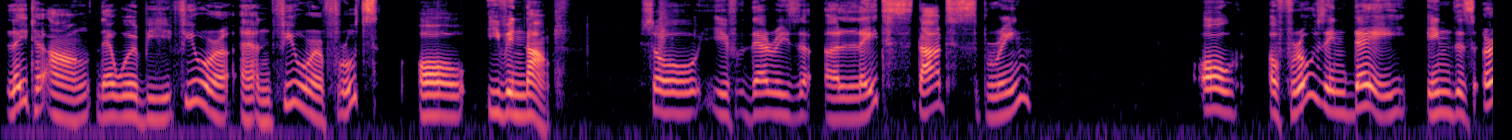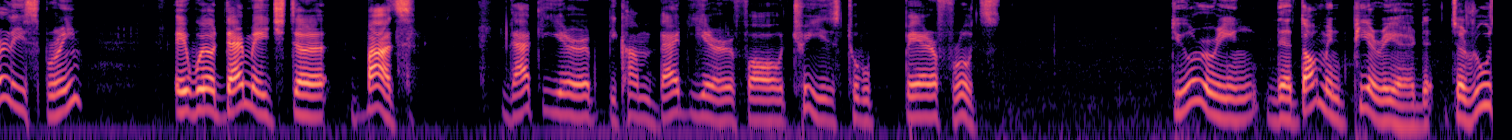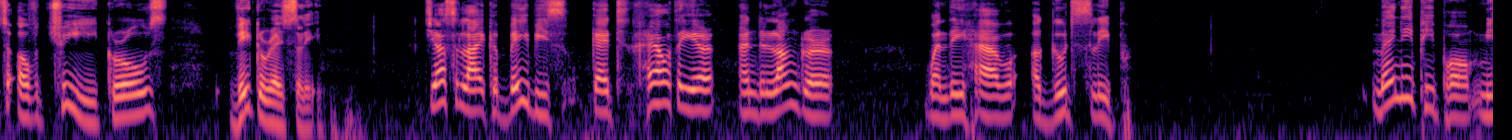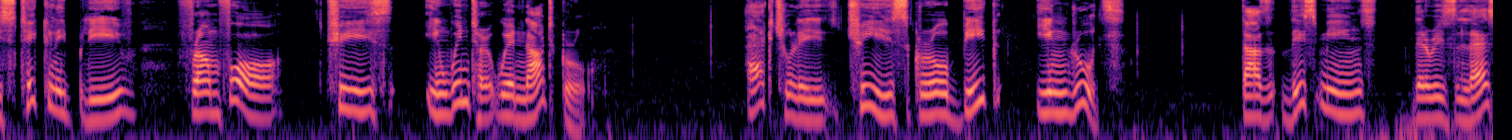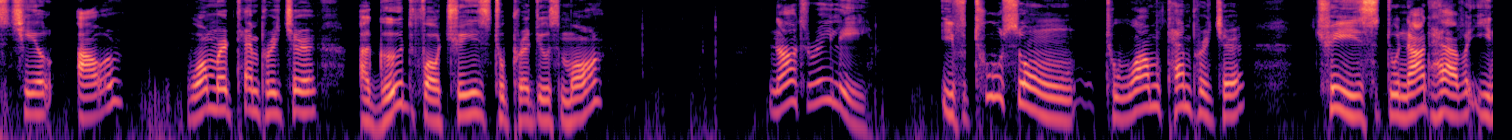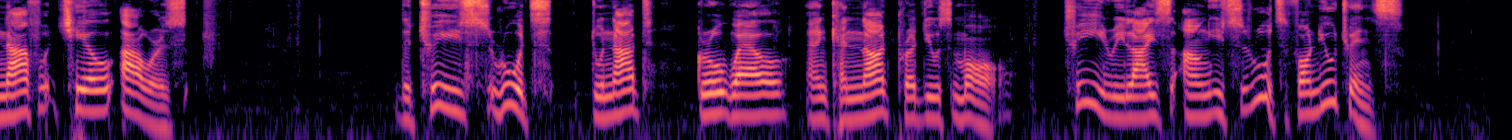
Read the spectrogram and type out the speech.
Later on, there will be fewer and fewer fruits or even none. So if there is a late start spring, or a frozen day in this early spring, it will damage the buds. That year become bad year for trees to bear fruits. During the dormant period, the roots of tree grows vigorously. Just like babies get healthier and longer when they have a good sleep. Many people mistakenly believe from fall trees in winter will not grow. Actually, trees grow big in roots. Does this mean there is less chill hour? Warmer temperature are good for trees to produce more? Not really. If too soon to warm temperature, trees do not have enough chill hours. The tree's roots do not grow well and cannot produce more. Tree relies on its roots for nutrients.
